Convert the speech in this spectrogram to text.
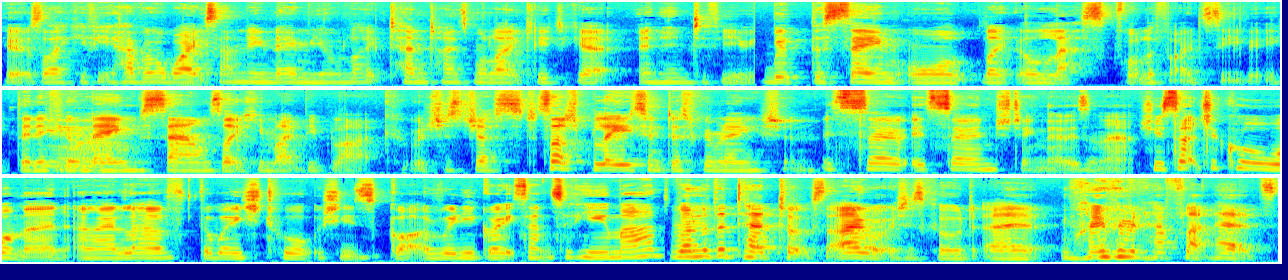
It was like if you have a white sounding name, you're like 10 times more likely to get an interview with the same or like a less qualified CV than if your name sounds like you might be black, which is just such blatant discrimination. It's so it's so interesting though, isn't it? She's such a cool woman, and I love the way she talks. She's got a really great sense of humour. One of the TED Talks that I watch is called uh, Why Women Have Flat Heads.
